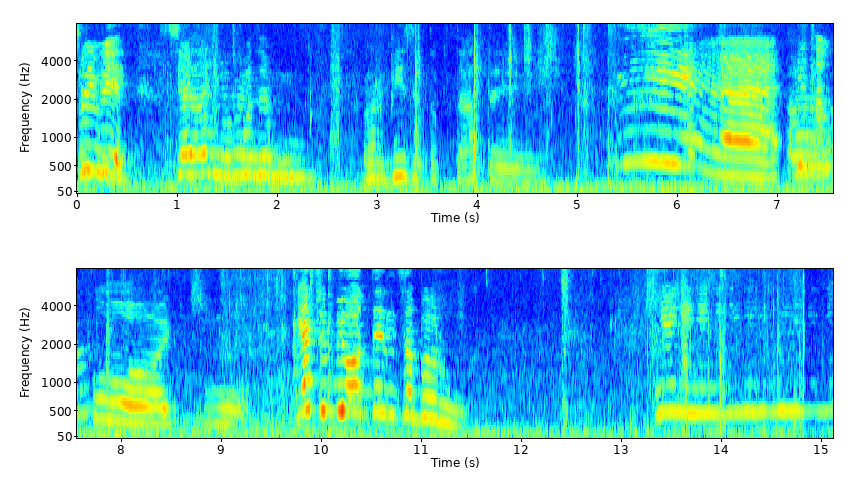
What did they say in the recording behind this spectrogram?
привіт! Сьогодні ми будемо орбізи топтати. Ні, я не хочу. Я собі один заберу. Ні, ні, ні, ні, ні, ні, ні, ні, ні,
